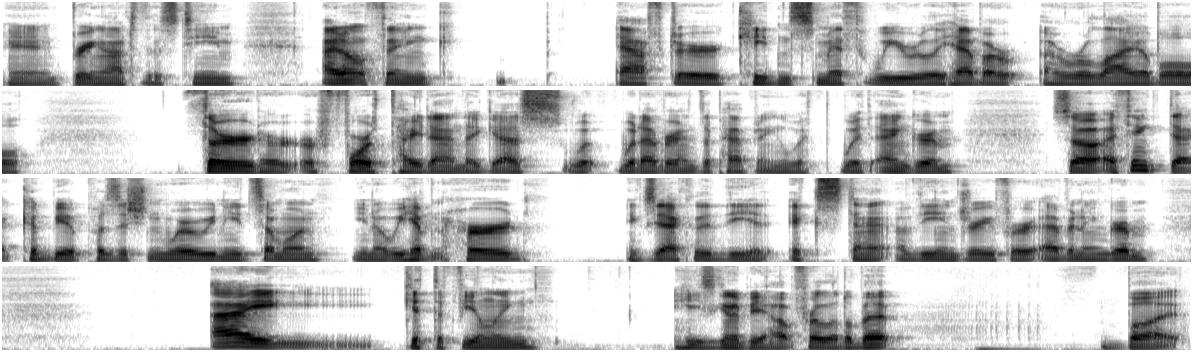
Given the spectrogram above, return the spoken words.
and bring onto this team. I don't think after Kaden Smith we really have a, a reliable third or, or, fourth tight end, I guess, wh- whatever ends up happening with with Engram. So I think that could be a position where we need someone. You know, we haven't heard exactly the extent of the injury for Evan Engram. I get the feeling he's going to be out for a little bit, but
